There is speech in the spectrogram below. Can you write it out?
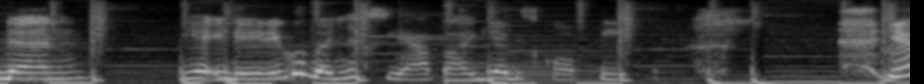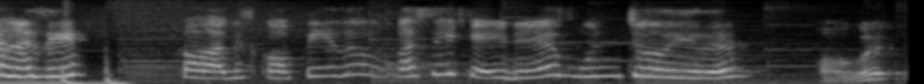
dan ya ide-ide gue banyak sih ya, apalagi habis kopi ya nggak sih kalau habis kopi itu pasti kayak idenya muncul gitu Oh gue Atau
